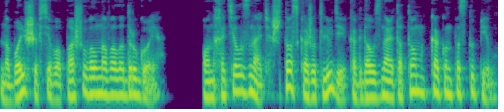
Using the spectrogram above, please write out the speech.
Но больше всего Пашу волновало другое. Он хотел знать, что скажут люди, когда узнают о том, как он поступил.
